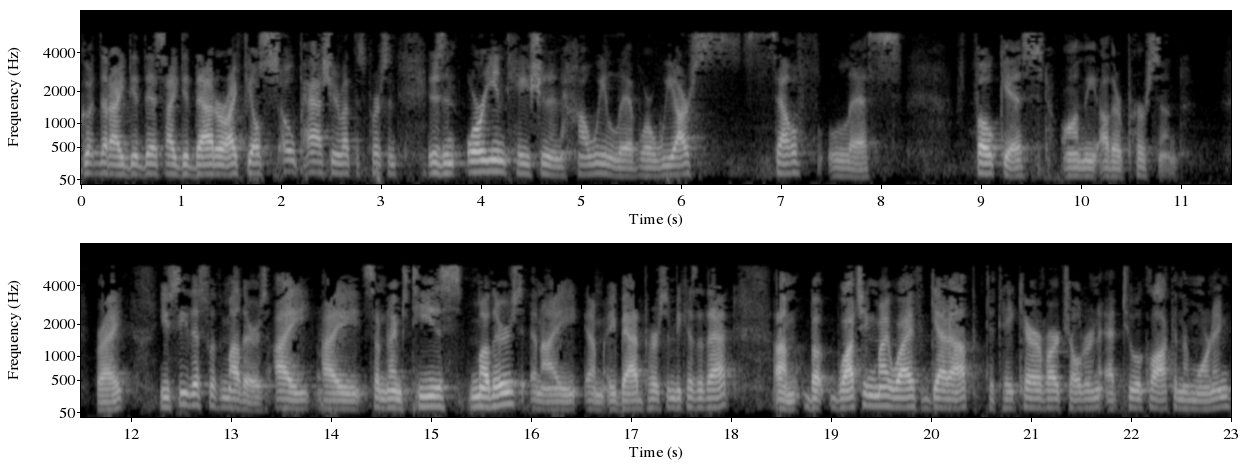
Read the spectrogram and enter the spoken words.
good that I did this, I did that, or I feel so passionate about this person. It is an orientation in how we live where we are selfless, focused on the other person. Right? You see this with mothers. I, I sometimes tease mothers, and I am a bad person because of that. Um, but watching my wife get up to take care of our children at 2 o'clock in the morning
